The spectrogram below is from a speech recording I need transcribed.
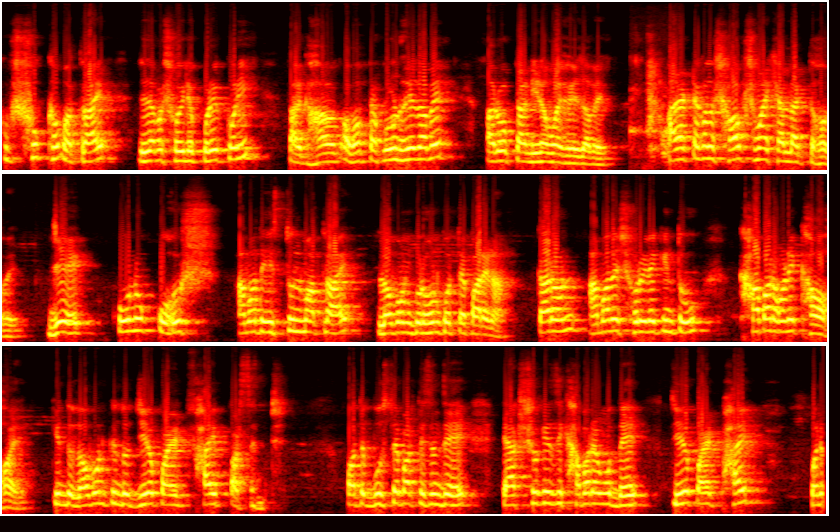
খুব সূক্ষ্ম মাত্রায় যদি আমরা শরীরে প্রয়োগ করি, তার ঘা অভাবটা পূরণ হয়ে যাবে আর রোগটা নিরাময় হয়ে যাবে। আর একটা কথা সব সময় খেয়াল রাখতে হবে যে কোনো কোষ আমাদের স্থূল মাত্রায় লবণ গ্রহণ করতে পারে না। কারণ আমাদের শরীরে কিন্তু খাবার অনেক খাওয়া হয়। কিন্তু লবণ কিন্তু জিরো পয়েন্ট ফাইভ পার্সেন্ট অতএব বুঝতে পারতেছেন যে একশো কেজি খাবারের মধ্যে জিরো পয়েন্ট ফাইভ মানে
